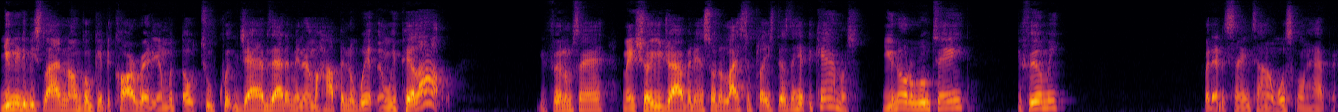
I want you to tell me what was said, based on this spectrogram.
You need to be sliding off. Go get the car ready. I'm going to throw two quick jabs at him and I'm going to hop in the whip and we peel out. You feel what I'm saying? Make sure you drive it in so the license plate doesn't hit the cameras. You know the routine. You feel me? But at the same time, what's to happen?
